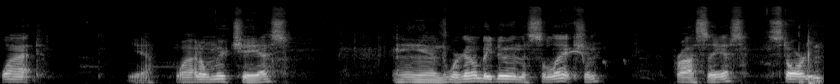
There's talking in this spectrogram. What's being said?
white, yeah, white on their chest. And we're going to be doing the selection process starting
